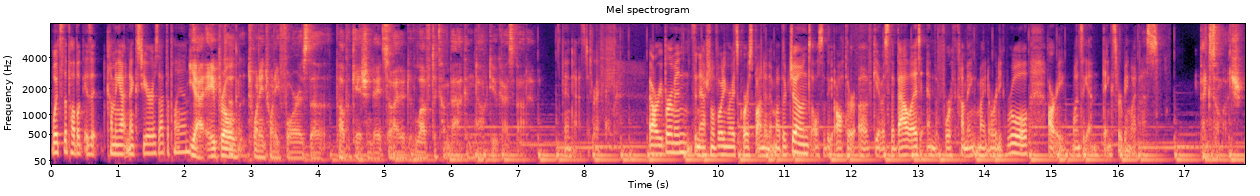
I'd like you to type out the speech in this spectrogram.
What's the public? Is it coming out next year? Is that the plan? Yeah, April okay. 2024 is the publication date. So I would love to come back and talk to you guys about it. Fantastic. Terrific. Ari Berman, the national voting rights correspondent at Mother Jones, also the author of Give Us the Ballot and the forthcoming Minority Rule. Ari, once again, thanks for being with us. Thanks so much.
